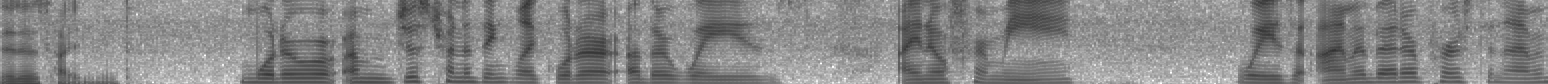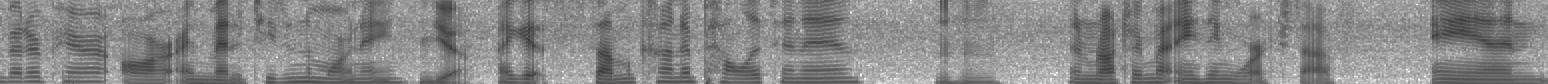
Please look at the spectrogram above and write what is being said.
it is heightened. what are I'm just trying to think like what are other ways I know for me ways that I'm a better person and I'm a better parent are I meditate in the morning. Yeah. I get some kind of Peloton in. Mm-hmm. And I'm not talking about anything work stuff. And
